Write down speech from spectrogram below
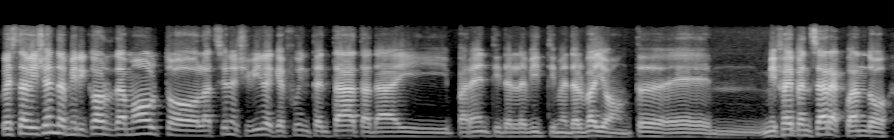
questa vicenda mi ricorda molto l'azione civile che fu intentata dai parenti delle vittime del Vaillant e mm, mi fai pensare a quando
